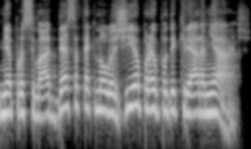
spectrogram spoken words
me aproximar dessa tecnologia para eu poder criar a minha arte.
